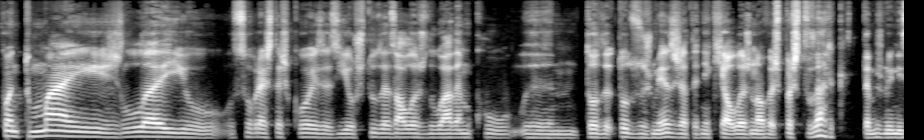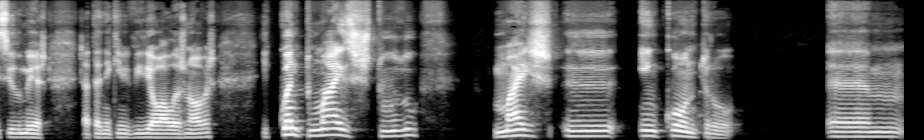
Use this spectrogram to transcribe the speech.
quanto mais leio sobre estas coisas e eu estudo as aulas do Adam Ku um, todo, todos os meses, já tenho aqui aulas novas para estudar, que estamos no início do mês, já tenho aqui vídeo aulas novas, e quanto mais estudo, mais uh, encontro um,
